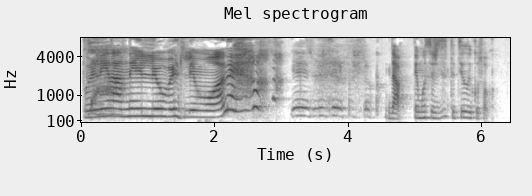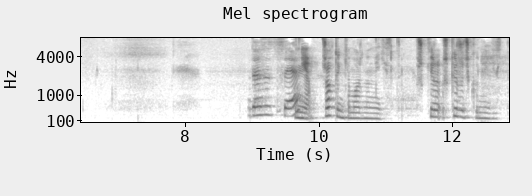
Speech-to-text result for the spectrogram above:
Поліна не любить лімони. Я кусок. Да, ти мусиш з'їсти цілий кусок. Даже це? Ні, жовтеньке можна не їсти. Шкір, шкірочку не їсти.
